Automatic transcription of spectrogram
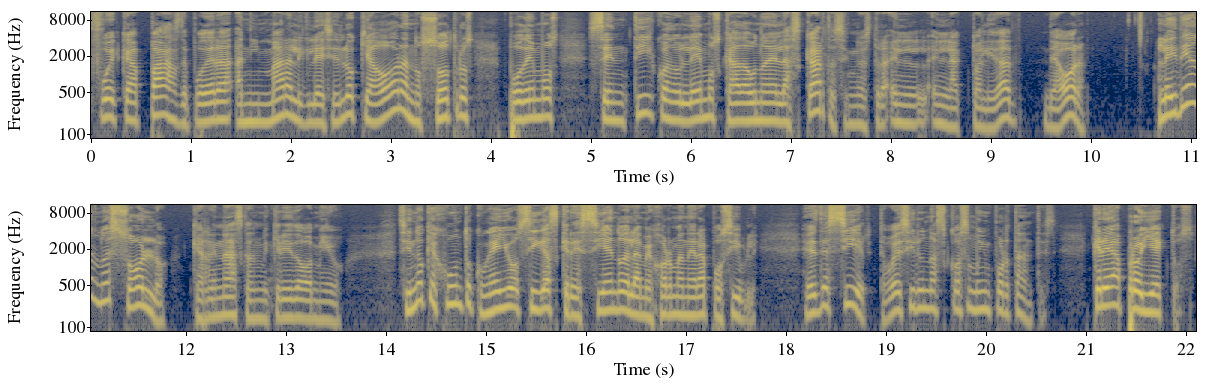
fue capaz de poder animar a la iglesia. Es lo que ahora nosotros podemos sentir cuando leemos cada una de las cartas en, nuestra, en, la actualidad de ahora. La idea no es solo que renazcas, mi querido amigo, sino que junto con ello sigas creciendo de la mejor manera posible. Es decir, te voy a decir unas cosas muy importantes. Crea proyectos,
